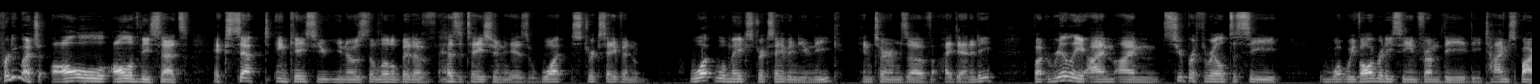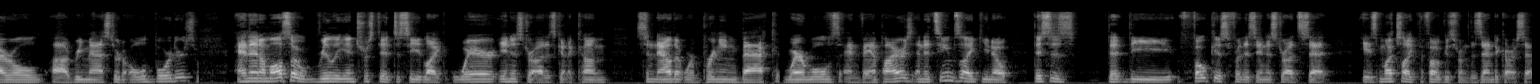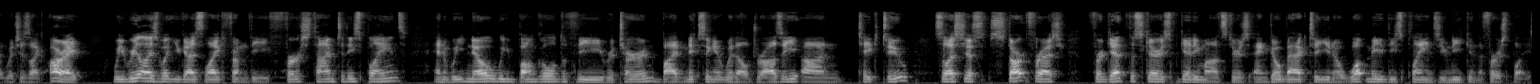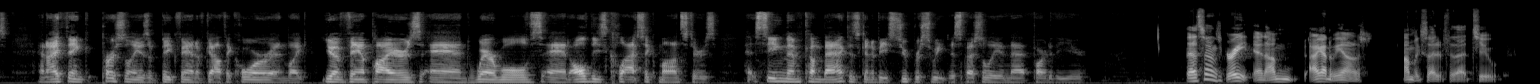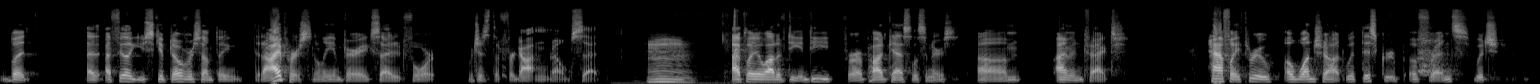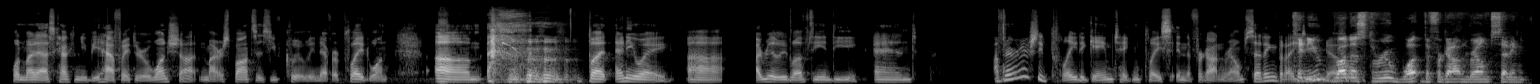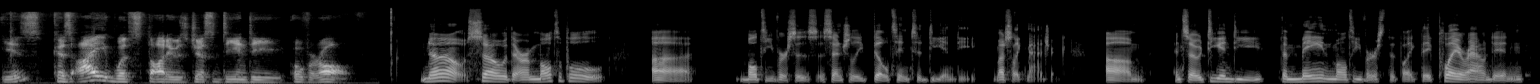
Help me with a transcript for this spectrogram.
pretty much all all of these sets, except in case you you noticed a little bit of hesitation, is what Strixhaven, what will make Strixhaven unique in terms of identity. But really, I'm I'm super thrilled to see what we've already seen from the the Time Spiral uh, remastered old borders. And then I'm also really interested to see like where Innistrad is going to come. So now that we're bringing back werewolves and vampires, and it seems like you know this is the the focus for this Innistrad set is much like the focus from the Zendikar set, which is like, all right, we realize what you guys liked from the first time to these planes, and we know we bungled the return by mixing it with Eldrazi on take two. So let's just start fresh, forget the scary spaghetti monsters, and go back to, you know, what made these planes unique in the first place. And I think, personally, as a big fan of Gothic horror, and like, you have vampires and werewolves and all these classic monsters, seeing them come back is going to be super sweet, especially in that part of the year. That sounds great. And I'm I got to be honest, I'm excited for that too. But I, I feel like you skipped over something that I personally am very excited for, which is the Forgotten Realms set. Hmm. I play a lot of D and D for our podcast listeners. Um, I'm in fact halfway through a one shot with this group of friends, which one might ask, how can you be halfway through a one shot? And my response is, you've clearly never played one. Um, but anyway, uh, I really love D and D, and I've never actually played a game taking place in the Forgotten Realms setting. But I Can you know... run us through what the Forgotten Realms setting is? Because I was thought it was just D and D overall. No, so there are multiple uh, multiverses essentially built into D and D, much like Magic. Um, and so D and D, the main multiverse that like they play around in,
